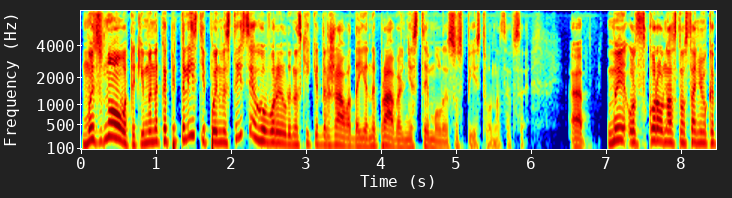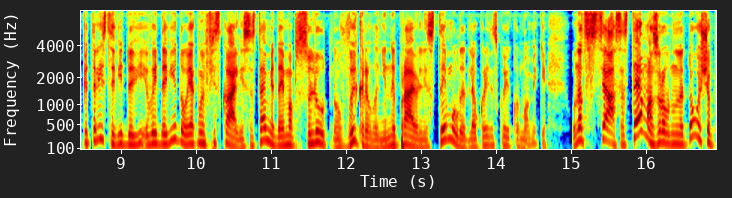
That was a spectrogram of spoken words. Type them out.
Ми знову таки, ми на капіталісті по інвестиціях говорили, наскільки держава дає неправильні стимули суспільству на це все. Е, Ми, от скоро у нас на останньому капіталісті вийде відео, як ми в фіскальній системі даємо абсолютно викривлені неправильні стимули для української економіки. У нас вся система зроблена для того, щоб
